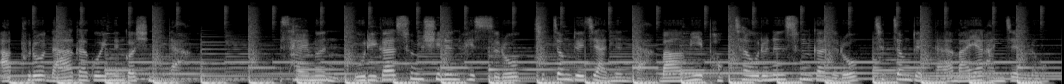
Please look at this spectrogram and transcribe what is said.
앞으로 나아가고 있는 것입니다. 삶은 우리가 숨 쉬는 횟수로 측정되지 않는다. 마음이 벅차오르는 순간으로 측정된다. 마야 안젤로.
